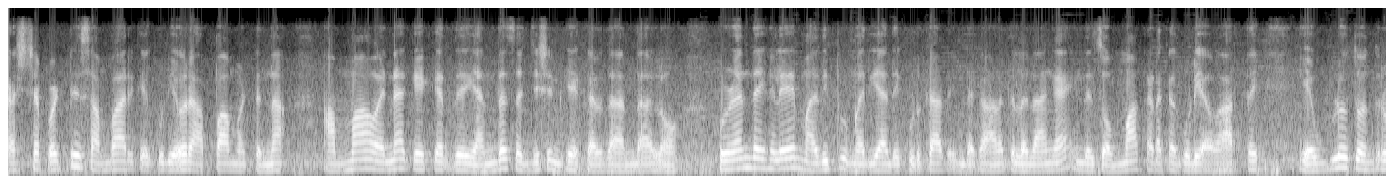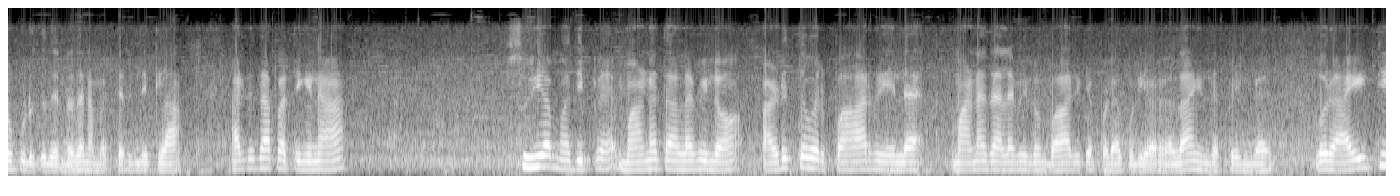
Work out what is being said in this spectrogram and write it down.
கஷ்டப்பட்டு சம்பாதிக்கக்கூடிய ஒரு அப்பா மட்டும்தான். அம்மாவை என்ன கேட்குறது? எந்த சஜஷன் கேட்குறதா இருந்தாலும் குழந்தைகளே மதிப்பு மரியாதை கொடுக்காத இந்த காலத்தில் தாங்க இந்த சொம்மா கிடக்கக்கூடிய வார்த்தை எவ்வளோ தொந்தரவு கொடுக்குதுன்றதை நம்ம தெரிஞ்சுக்கலாம். அடுத்ததாக பார்த்திங்கன்னா சுய மதிப்பை மனதளவிலும் அடுத்தவர் பார்வையில் மனதளவிலும் பாதிக்கப்படக்கூடியவர்கள் தான் இந்த பெண்கள். ஒரு ஐடி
